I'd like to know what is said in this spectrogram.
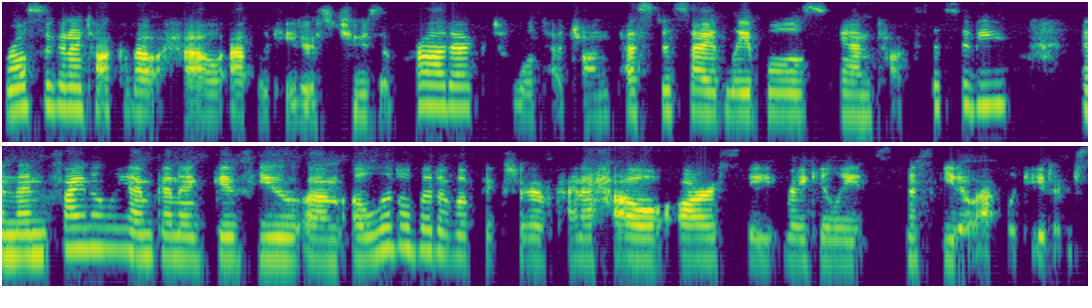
We're also gonna talk about how applicators choose a product. We'll touch on pesticide labels and toxicity. And then finally, I'm gonna give you um, a little bit of a picture of kind of how our state regulates mosquito applicators.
